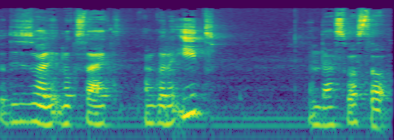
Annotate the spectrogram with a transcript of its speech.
So this is what it looks like. I'm gonna eat and that's what's up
